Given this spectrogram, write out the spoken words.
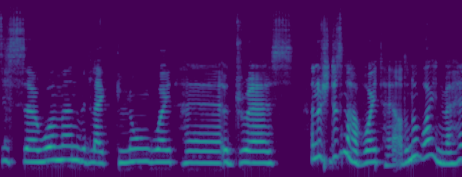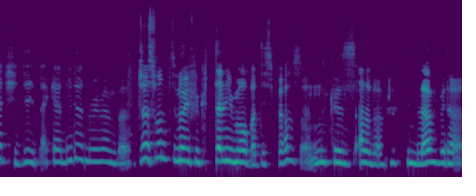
this uh, woman with like long white hair, a dress, I know she doesn't have white hair. I don't know why in my head she did. Like I didn't remember. Just want to know if you could tell me more about this person because I don't know. I'm just in love with her.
